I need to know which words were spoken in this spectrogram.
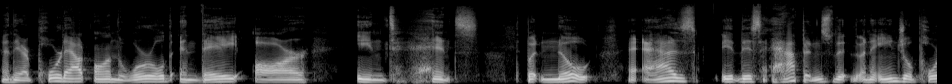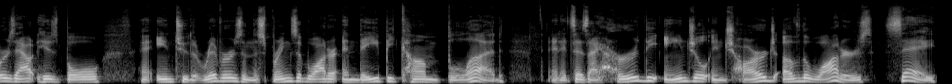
And they are poured out on the world, and they are intense. But note, as it, this happens, that an angel pours out his bowl uh, into the rivers and the springs of water, and they become blood. And it says, I heard the angel in charge of the waters say,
